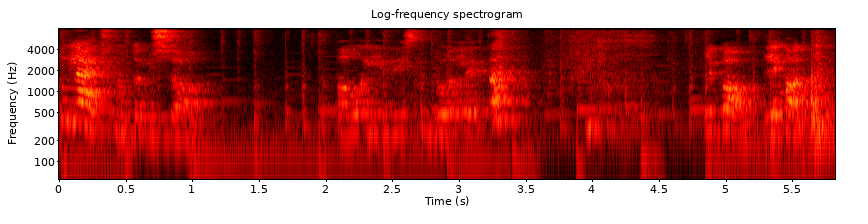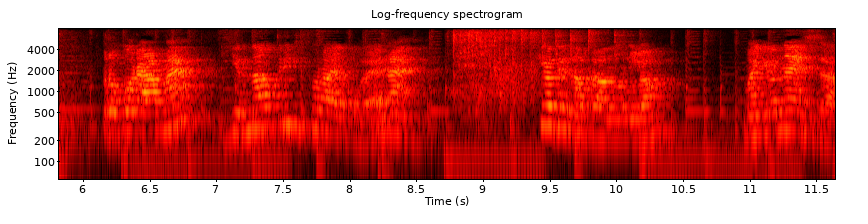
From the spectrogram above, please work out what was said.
τουλάχιστον το μισό. Πάω ήδη στην τουαλέτα. Λοιπόν, Λοιπόν, προχωράμε. γυρνάω τρίτη φορά εγώ, ε. Ναι. Πιο δυνατά νουλα. Μαγιονέζα.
